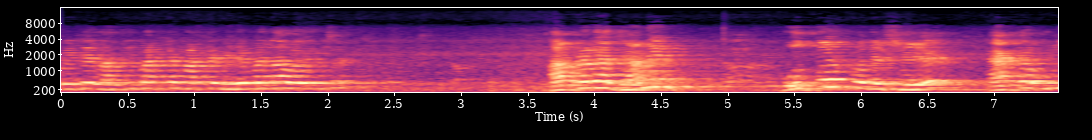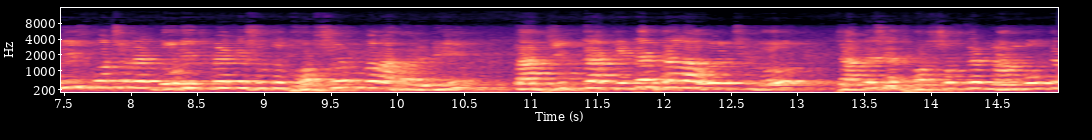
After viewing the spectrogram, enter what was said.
পেটে লাথি পাটতে পাটতে মেরে ফেলা হয়েছে। আপনারা জানেন উত্তরপ্রদেশে একটা উনিশ বছরের দলিত মেয়েকে শুধু ধর্ষণ করা হয়নি, তার জিভটা কেটে ফেলা হয়েছিল যাতে সে ধর্ষকদের নাম বলতে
